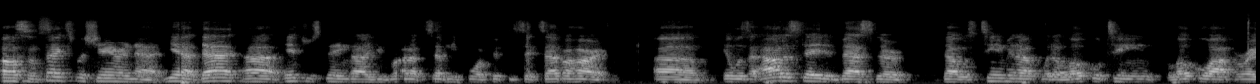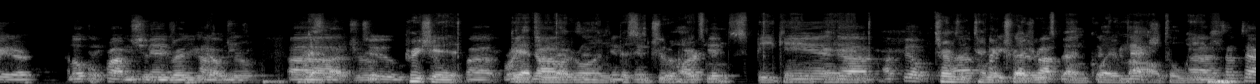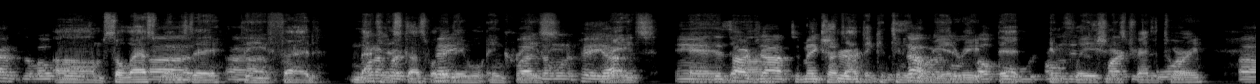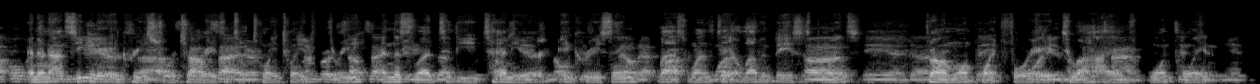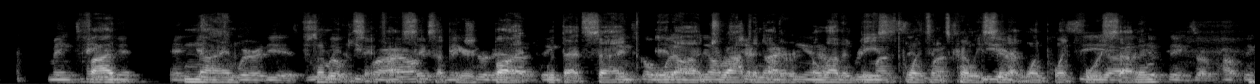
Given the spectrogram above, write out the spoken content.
Awesome. Thanks for sharing that. Yeah, that uh, interesting. Uh, you brought up 7456 Eberhart. Um, it was an out of state investor that was teaming up with a local team, local operator, local property you should be ready to go, Drew. Uh, Drew. To, Appreciate it. Uh, Good afternoon, everyone. In, this is Drew Heitzman speaking. And, and uh, I feel in terms of uh, 10 year treasury, it's been the, quite the a volatile uh, week. sometimes the local. Um, so last uh, Wednesday, the Fed met to discuss whether they will increase rates. And, and it's our um, job to make sure. Turns out they continue to reiterate that inflation is transitory uh, and they're not seeking years, to increase uh, short-term rates until 2023. And this led to the 10-year increasing last Wednesday 11 basis uh, points and, uh, from 1.48 to a high of 1.5 nine where it is. For some reason, saying five six up here. Sure but uh, with that said, it uh, dropped another eleven basis points, and it's currently sitting at one point four seven.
